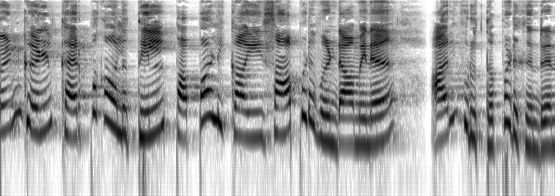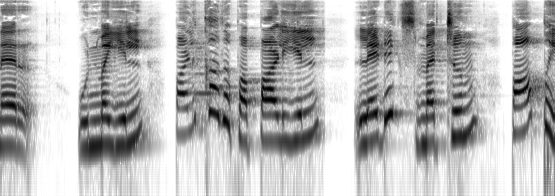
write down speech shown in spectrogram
பெண்கள் கர்ப்ப காலத்தில் பப்பாளிக்காயை சாப்பிட வேண்டாம் என அறிவுறுத்தப்படுகின்றனர். உண்மையில் பழுக்காத பப்பாளியில் லெடிக்ஸ் மற்றும் பாப்பை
